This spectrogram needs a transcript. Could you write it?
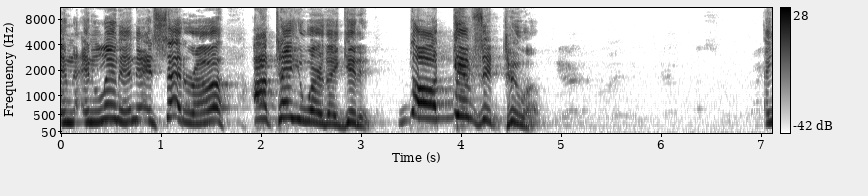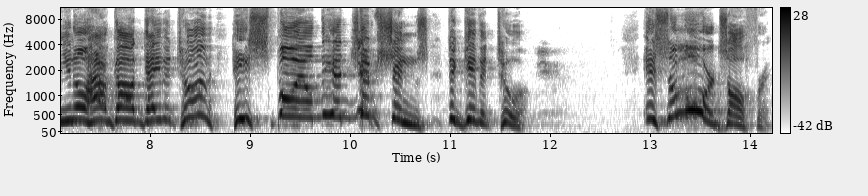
and, and linen, etc.? I'll tell you where they get it. God gives it to them. And you know how God gave it to them? He spoiled the Egyptians to give it to them. It's the Lord's offering.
